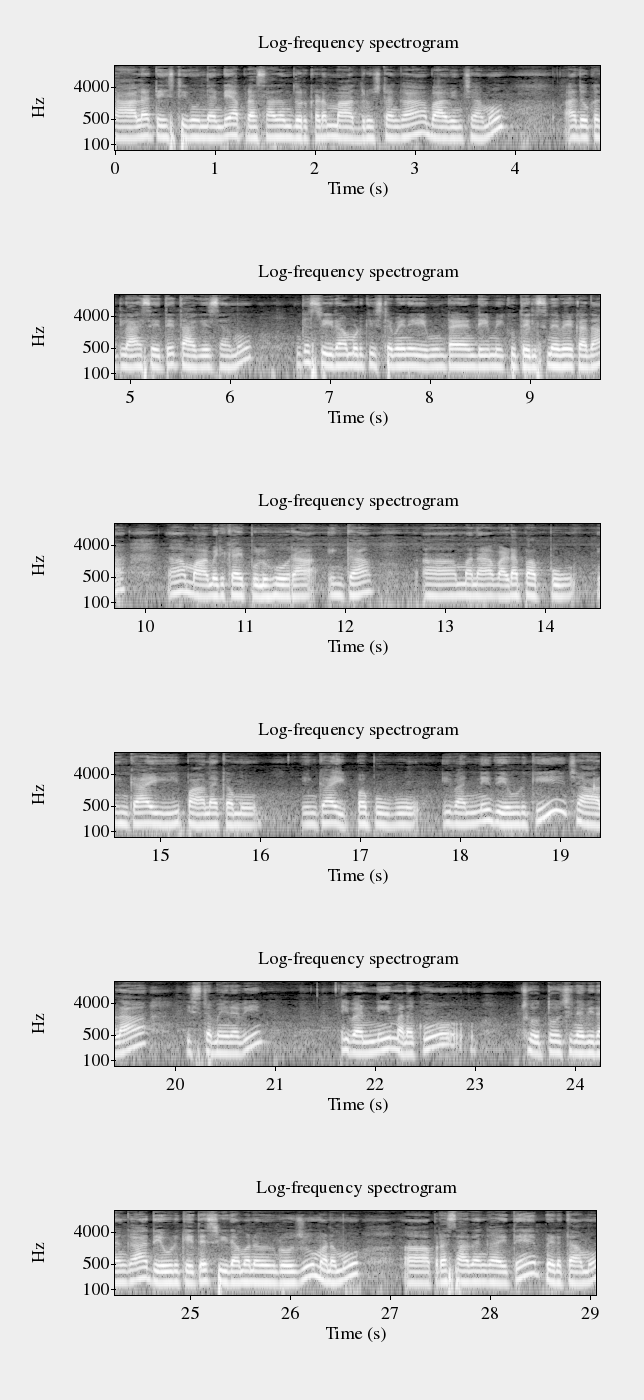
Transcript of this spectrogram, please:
చాలా టేస్టీగా ఉందండి. ఆ ప్రసాదం దొరకడం మా అదృష్టంగా భావించాము. అదొక గ్లాస్ అయితే తాగేశాము. ఇంకా శ్రీరాముడికి ఇష్టమైన ఏముంటాయండి? మీకు తెలిసినవే కదా. మామిడికాయ పులిహోర ఇంకా మన వడపప్పు ఇంకా ఈ పానకము ఇంకా ఇప్ప పువ్వు ఇవన్నీ దేవుడికి చాలా ఇష్టమైనవి. ఇవన్నీ మనకు తోచిన విధంగా దేవుడికైతే శ్రీరామనవమి రోజు మనము ప్రసాదంగా అయితే పెడతాము.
